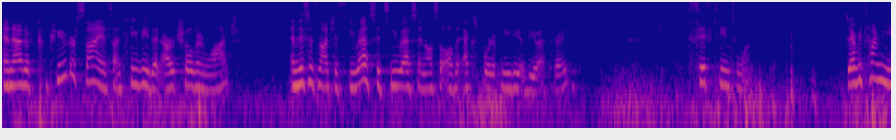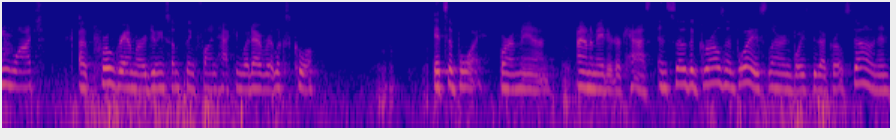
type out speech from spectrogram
And out of computer science on TV that our children watch, and this is not just US, it's US and also all the export of media of US, right? 15 to 1. So every time you watch a programmer doing something fun, hacking, whatever, it looks cool. It's a boy or a man, animated or cast. And so the girls and boys learn, boys do that, girls don't. And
